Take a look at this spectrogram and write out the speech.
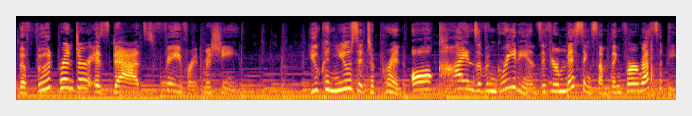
The food printer is Dad's favorite machine. You can use it to print all kinds of ingredients if you're missing something for a recipe.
